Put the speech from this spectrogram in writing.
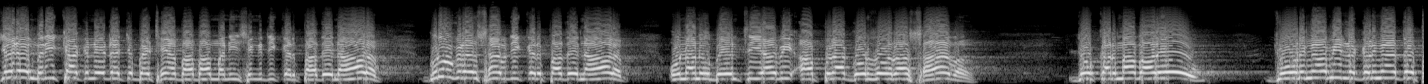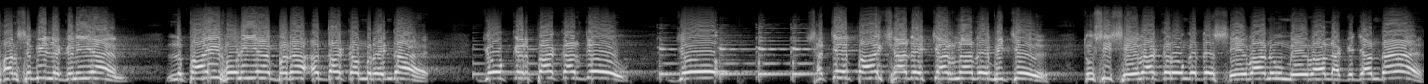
ਜਿਹੜੇ ਅਮਰੀਕਾ, ਕੈਨੇਡਾ ਚ ਬੈਠੇ ਆ, ਬਾਬਾ ਮਨੀ ਸਿੰਘ ਦੀ ਕਿਰਪਾ ਦੇ ਨਾਲ, ਗੁਰੂ ਗ੍ਰੰਥ ਸਾਹਿਬ ਦੀ ਕਿਰਪਾ ਦੇ ਨਾਲ, ਉਹਨਾਂ ਨੂੰ ਬੇਨਤੀ ਆ ਵੀ ਆਪਣਾ ਗੁਰਦੁਆਰਾ ਸਾਹਿਬ, ਜੋ ਕਰਮਾਂ ਵਾਲਿਓ, ਜੋੜੀਆਂ ਵੀ ਲੱਗਣੀਆਂ ਤੇ ਫਰਸ਼ ਵੀ ਲੱਗਣੀ ਹੈ ਲਪਾਈ ਹੋਣੀ ਹੈ ਬੜਾ ਅੱਧਾ ਕੰਮ ਰਹਿੰਦਾ ਹੈ। ਜੋ ਕਿਰਪਾ ਕਰ ਦਿਓ, ਜੋ ਸੱਚੇ ਪਾਤਸ਼ਾਹ ਦੇ ਚਰਨਾਂ ਦੇ ਵਿੱਚ ਤੁਸੀਂ ਸੇਵਾ ਕਰੋਗੇ ਤੇ ਸੇਵਾ ਨੂੰ ਮੇਵਾ ਲੱਗ ਜਾਂਦਾ ਹੈ।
